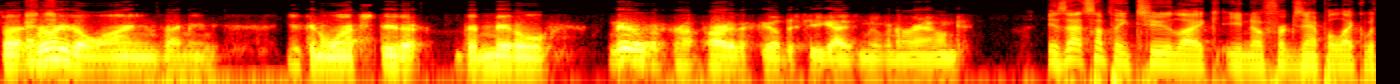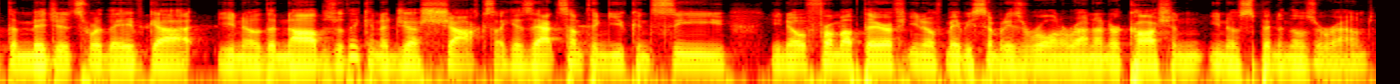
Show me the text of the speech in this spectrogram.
But and really, the lines, I mean, you can watch through the the middle middle of the front part of the field to see guys moving around is that something too like you know for example like with the midgets where they've got you know the knobs where they can adjust shocks like is that something you can see you know from up there if you know if maybe somebody's rolling around under caution you know spinning those around?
